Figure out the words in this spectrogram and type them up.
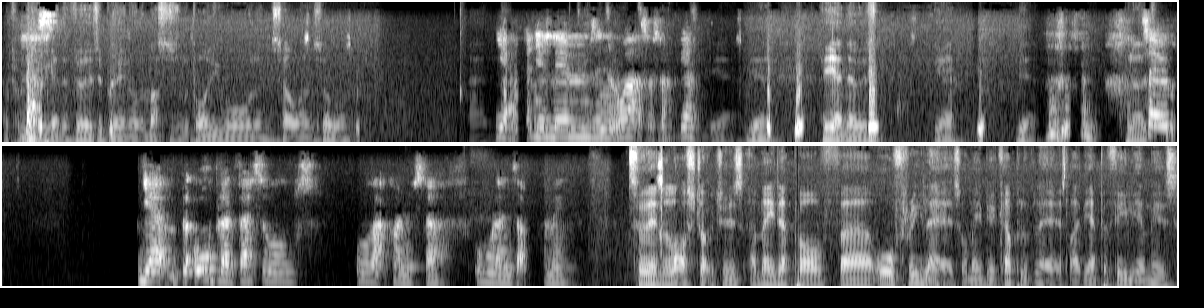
And from there we get the vertebrae and all the muscles of the body wall and so on and so on. And Yeah, and your limbs and all that sort of stuff, yeah. Yeah, yeah. Yeah, no, it's, yeah, yeah. So, yeah, bl- all blood vessels, all that kind of stuff, all ends up coming. So then, a lot of structures are made up of uh, all three layers, or maybe a couple of layers. Like the epithelium is,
